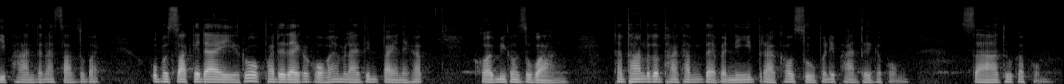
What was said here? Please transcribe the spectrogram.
ฏิพานธนสารสมบัติ อุปสรรคใดๆโรคภัยใดๆก็ขอให้มันลายสิ้นไปนะครับ ขอให้มีความสว่างทางทางเราต้นทางทำตั้งแต่บัดนนี้ตราเข้าสู่ปณิพานเถิดครับผม สาธุครับผม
